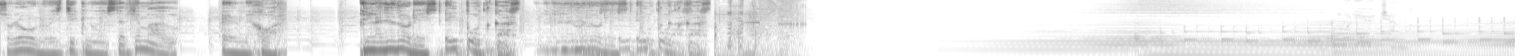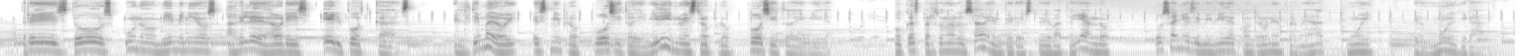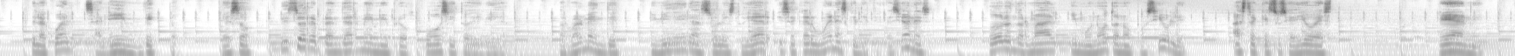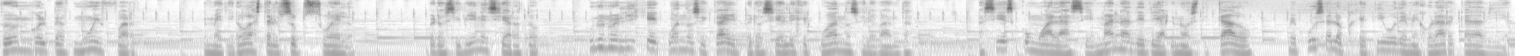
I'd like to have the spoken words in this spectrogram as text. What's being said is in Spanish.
Solo uno es digno de ser llamado el mejor. Gladiadores, el podcast. Gladiadores, el podcast. Tres, dos, uno, bienvenidos a Gladiadores, el podcast. El tema de hoy es mi propósito de vida y nuestro propósito de vida. Pocas personas lo saben, pero estuve batallando dos años de mi vida contra una enfermedad muy, pero muy grave, de la cual salí invicto. Eso me hizo replantearme mi propósito de vida. Normalmente, mi vida era solo estudiar y sacar buenas calificaciones, todo lo normal y monótono posible, hasta que sucedió esto. Créanme, fue un golpe muy fuerte, que me tiró hasta el subsuelo. Pero si bien es cierto, uno no elige cuándo se cae, pero sí elige cuándo se levanta. Así es como a la semana de diagnosticado me puse el objetivo de mejorar cada día.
